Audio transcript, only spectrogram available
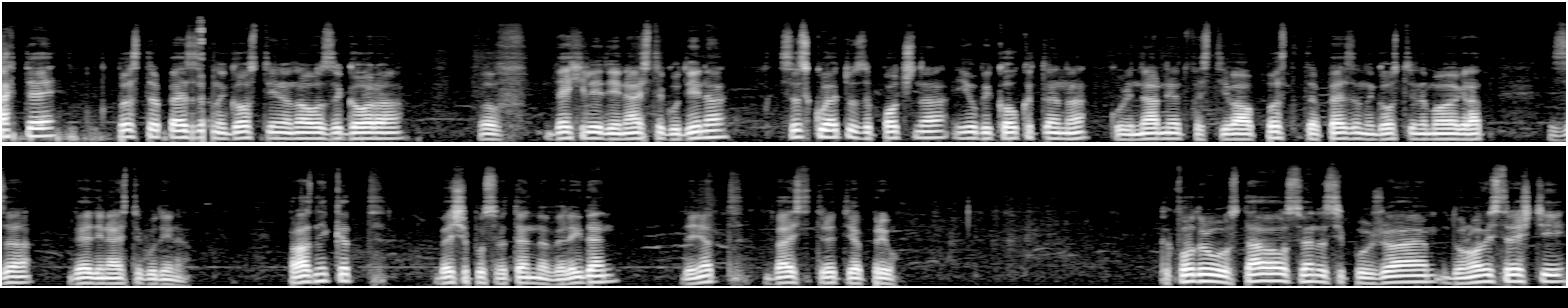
Видяхте пъст трапеза на гости на Нова Загора в 2011 година, с което започна и обиколката на кулинарният фестивал Пъста трапеза на гости на моя град за 2011 година. Празникът беше посветен на Великден, денят 23 април. Какво друго остава, освен да си пожелаем до нови срещи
